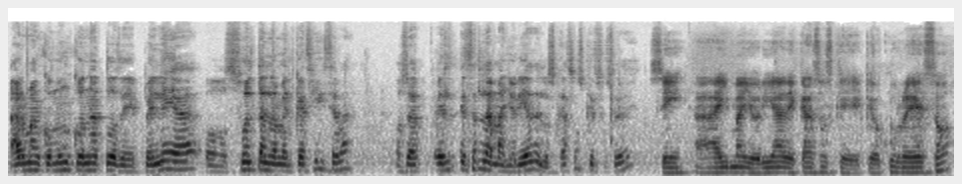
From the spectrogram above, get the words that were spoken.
arman como un conato de pelea o sueltan la mercancía y se va. O sea, ¿esa es la mayoría de los casos que sucede? Sí, hay mayoría de casos que, que ocurre eso.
